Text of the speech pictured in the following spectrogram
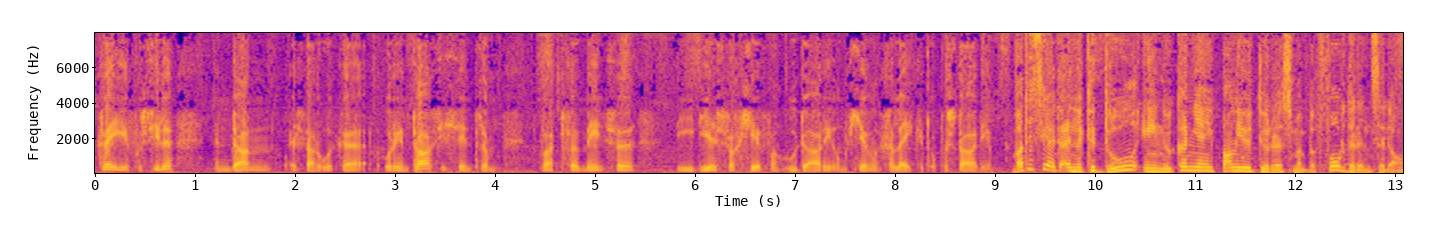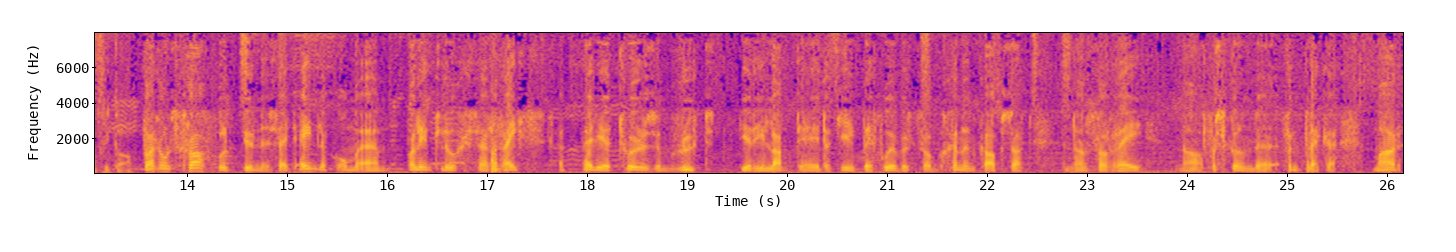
kry jy fossiele en dan is daar ook 'n oriëntasiesentrum wat vir mense die idees sal gee van hoe daardie omgewing gelyk het op 'n stadium. Wat is die uiteindelike doel en hoe kan jy paleotoerisme bevorder in Suid-Afrika? Wat ons graag wil doen is uiteindelik om 'n um, paleontologiese reis, 'n paleotourism route deur die land te hê dat jy byvoorbeeld sal begin in Kaapstad en dan sal ry na verskillende vindplekke. Maar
